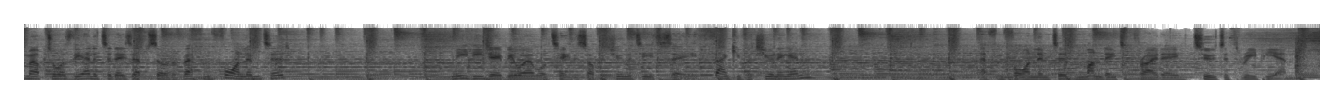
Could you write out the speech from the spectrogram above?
Coming up towards the end of today's episode of FM4 Unlimited. Me, DJ Beware, will take this opportunity to say thank you for tuning in. FM4 Unlimited, Monday to Friday, 2 to 3 p.m.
